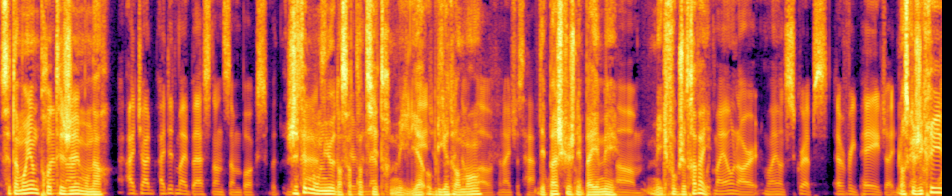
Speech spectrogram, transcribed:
C'est un moyen de protéger mon art. J'ai fait de mon mieux dans certains titres, mais il y a obligatoirement des pages que je n'ai pas aimées. Um, mais il faut que je travaille. Lorsque j'écris,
